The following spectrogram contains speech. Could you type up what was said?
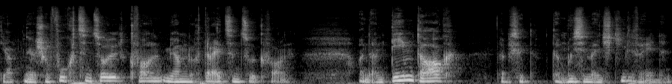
Die hatten ja schon 15 Zoll gefahren, wir haben noch 13 Zoll gefahren. Und an dem Tag habe ich gesagt, da muss ich meinen Stil verändern.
